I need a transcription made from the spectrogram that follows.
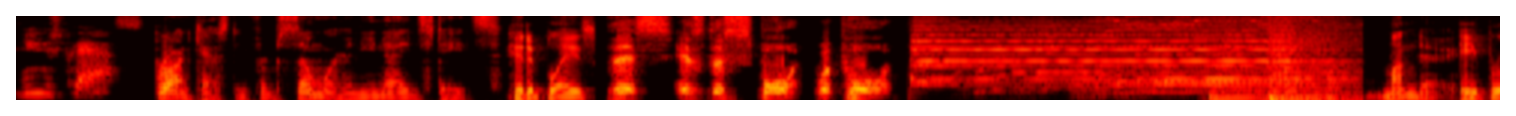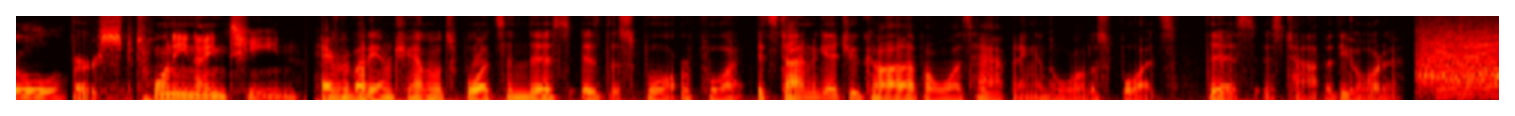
newscast. Broadcasting from somewhere in the United States. Hit it, Blaze. This is the Sport Report. Monday, April 1st, 2019. Hey everybody, I'm Chandler with Sports and this is the Sport Report. It's time to get you caught up on what's happening in the world of sports. This is top of the order. In a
